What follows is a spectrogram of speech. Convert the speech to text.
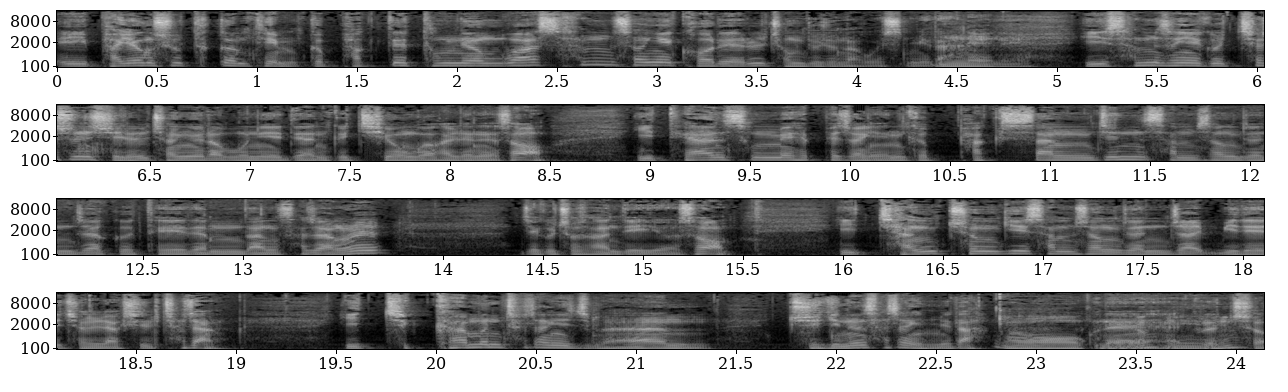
이 박영수 특검팀 그 박 대통령과 삼성의 거래를 정조준하고 있습니다. 네네. 이 삼성의 그 최순실 정유라 본인에 대한 그 지원과 관련해서 이 대한승매협회장인 그 박상진 삼성전자 그 대담당 사장을 이제 그 조사한 데 이어서 이 장충기 삼성전자 미래전략실 차장 이 직함은 차장이지만 쥐기는 사장입니다. 어, 그래요? 네, 예. 그렇죠.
